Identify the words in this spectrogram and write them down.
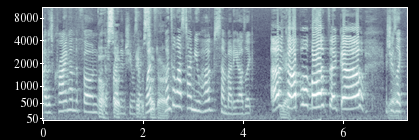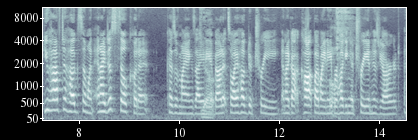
I was crying on the phone with Oh, a so- friend, and she was like, was when's, dark. "When's the last time you hugged somebody?" And I was like, "A Yeah. couple months ago." And she was like, "You have to hug someone," and I just still couldn't because of my anxiety Yeah. about it. So I hugged a tree, and I got caught by my neighbor Oh. hugging a tree in his yard.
